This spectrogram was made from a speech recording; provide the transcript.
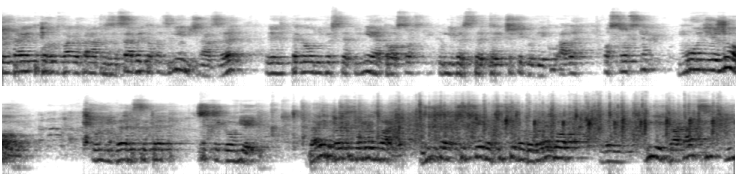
yy, daję tu pod rozwagę Pana Prezesa, to zmienić nazwę yy, tego uniwersytetu, nie jako Ostrowski Uniwersytet Trzeciego Wieku, ale Ostrowski Młodzieżowy Uniwersytet Trzeciego Wieku. Daję to Państwu pod rozwagę. Życzę wszystkiego, wszystkiego dobrego, e, miłych wakacji i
